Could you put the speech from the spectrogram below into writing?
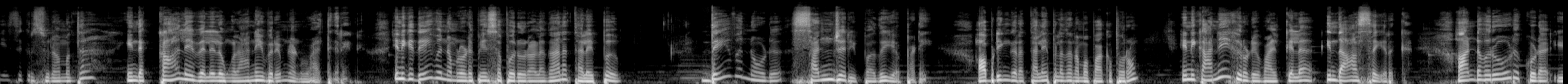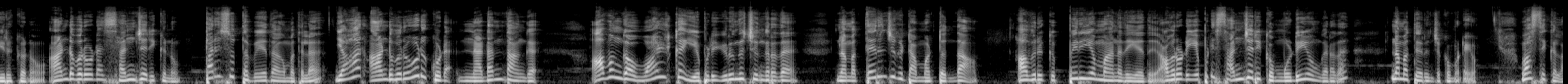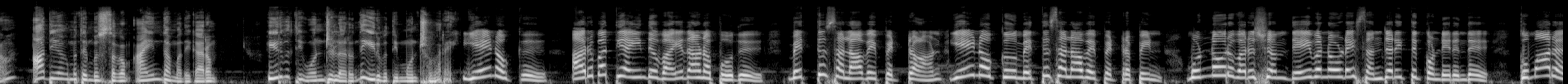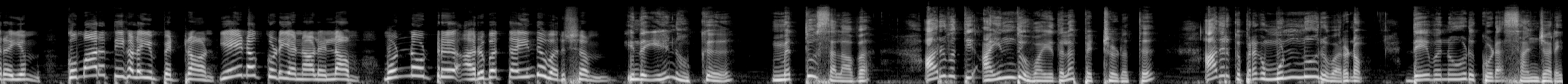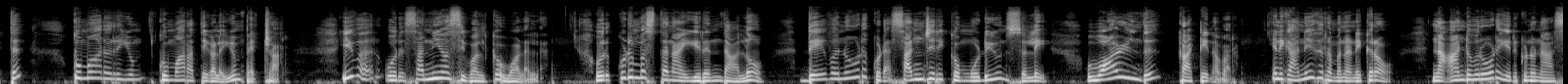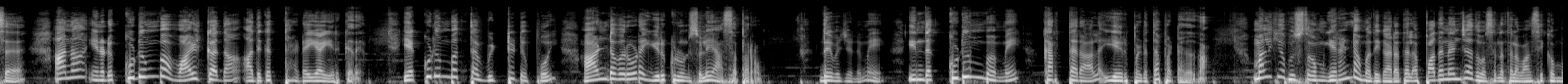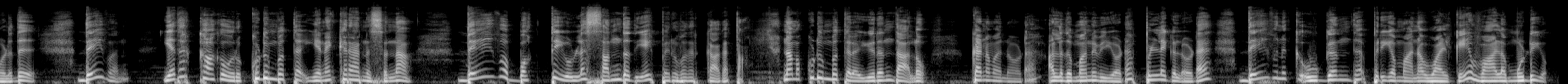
இயேசு கிறிஸ்து நாமத்தில் இந்த காலை வேலையில் உங்கள் அனைவரையும் நான் வாழ்த்துகிறேன். இன்னைக்கு தேவன் நம்மளோட பேச போகிற ஒரு அழகான தலைப்பு தேவனோடு சஞ்சரிப்பது எப்படி அப்படிங்கிற தலைப்பில் தான் நம்ம பார்க்க போகிறோம் இன்னைக்கு அநேகருடைய வாழ்க்கையில் இந்த ஆசை இருக்கு. ஆண்டவரோடு கூட இருக்கணும் ஆண்டவரோட சஞ்சரிக்கணும். பரிசுத்த வேதாகமத்தில் யார் ஆண்டவரோடு கூட நடந்தாங்க அவங்க வாழ்க்கை எப்படி இருந்துச்சுங்கிறத நம்ம தெரிஞ்சுக்கிட்டால் மட்டும்தான் அவருக்கு பிரியமானது எது அவரோட எப்படி சஞ்சரிக்க முடியுங்கிறத நம்ம தெரிஞ்சுக்க முடியும். வாசிக்கலாம். ஆதியாகமத்தின் புஸ்தகம் ஐந்தாம் அதிகாரம் இருபத்தி ஒன்றிலிருந்து இருபத்தி மூன்று வரை. ஏனோக்கு அறுபத்தி ஐந்து வயதான போது மெத்துசலாவை பெற்றான். ஏனோக்கு மெத்துசலாவை பெற்ற பின் முன்னூறு வருஷம் தேவனோடே சஞ்சரித்துக் கொண்டிருந்து குமாரரையும் குமாரத்திகளையும் பெற்றான். ஏனோக்குடைய நாளெல்லாம் முன்னூற்று அறுபத்தைந்து வருஷம். இந்த ஏனோக்கு மெத்துசலாவை அறுபத்தி ஐந்து வயதுல பெற்றெடுத்து அதற்கு பிறகு முன்னூறு வருடம் தேவனோடு கூட சஞ்சரித்து குமாரரையும் குமாரத்திகளையும் பெற்றார். இவர் ஒரு சன்னியாசி வாழ்க்கை வாழல. ஒரு குடும்பஸ்தனாக இருந்தாலும் தேவனோடு கூட சஞ்சரிக்க முடியும்னு சொல்லி வாழ்ந்து காட்டினவர். இன்றைக்கி அநேகர் நம்ம நினைக்கிறோம் நான் ஆண்டவரோடு இருக்கணும்னு ஆசை ஆனால் என்னோட குடும்ப வாழ்க்கை தான் அதுக்கு தடையாக இருக்குது. என் குடும்பத்தை விட்டுட்டு போய் ஆண்டவரோட இருக்கணும்னு சொல்லி ஆசைப்பட்றோம். தேவஜனமே இந்த குடும்பமே கர்த்தரால் ஏற்படுத்தப்பட்டது தான் மல்கிய புஸ்தகம் இரண்டாம் அதிகாரத்தில் பதினஞ்சாவது வசனத்தில் வாசிக்கும் பொழுது தேவன் எதற்காக ஒரு குடும்பத்தை இணைக்கிறான்னு சொன்னால் தேவ பக்தியுள்ள சந்ததியை பெறுவதற்காகத்தான். நம்ம குடும்பத்தில் இருந்தாலும் கணவனோட அல்லது மனைவியோட பிள்ளைகளோட தேவனுக்கு உகந்த பிரியமான வாழ்க்கையை வாழ முடியும்.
